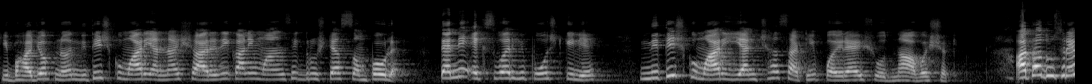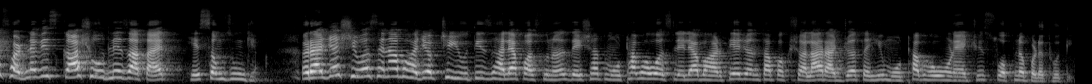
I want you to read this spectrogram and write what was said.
की भाजपनं नितीश कुमार यांना शारीरिक आणि मानसिकदृष्ट्या संपवलंय. त्यांनी एक्सवर ही पोस्ट केली आहे. नितीश कुमार यांच्यासाठी पर्याय शोधणं आवश्यक आहे. आता दुसरे फडणवीस का शोधले जात आहेत हे समजून घ्या. राज्यात शिवसेना भाजपची युती झाल्यापासूनच देशात मोठा भाऊ असलेल्या भारतीय जनता पक्षाला राज्यातही मोठा भाऊ होण्याची स्वप्न पडत होती.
